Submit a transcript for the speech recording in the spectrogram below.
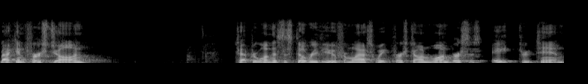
Back in 1 John chapter 1. This is still review from last week, 1 John 1, verses 8 through 10.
